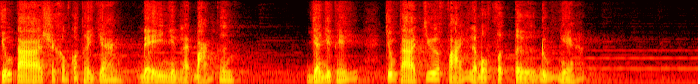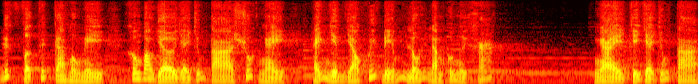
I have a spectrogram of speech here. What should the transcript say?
chúng ta sẽ không có thời gian để nhìn lại bản thân. Và như thế, chúng ta chưa phải là một Phật tử đúng nghĩa. Đức Phật Thích Ca Mâu Ni không bao giờ dạy chúng ta suốt ngày hãy nhìn vào khuyết điểm lỗi lầm của người khác. Ngài chỉ dạy chúng ta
